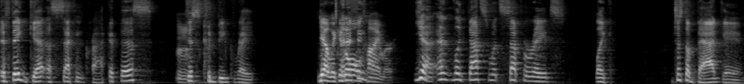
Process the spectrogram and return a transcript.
if they get a second crack at this, Mm. this could be great. Yeah, like an And I all timer. Yeah, and like that's what separates like just a bad game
